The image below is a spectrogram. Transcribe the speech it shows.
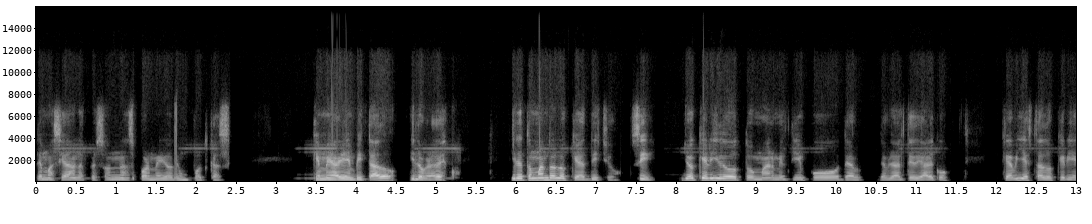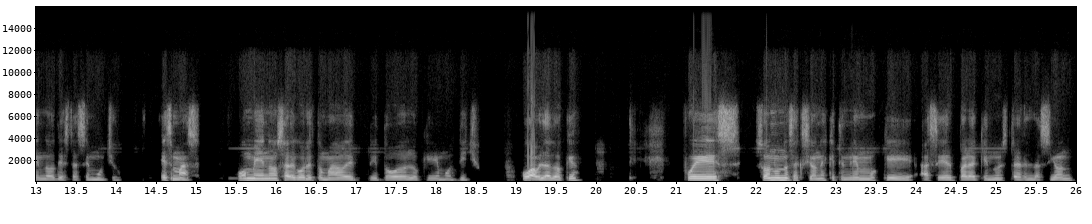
demasiado en las personas por medio de un podcast que me había invitado y lo agradezco. Y retomando lo que has dicho, sí, yo he querido tomarme el tiempo de, hablarte de algo que había estado queriendo desde hace mucho. Es más, o menos algo retomado de, todo lo que hemos dicho o hablado aquí. Pues son unas acciones que tenemos que hacer para que nuestra relación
